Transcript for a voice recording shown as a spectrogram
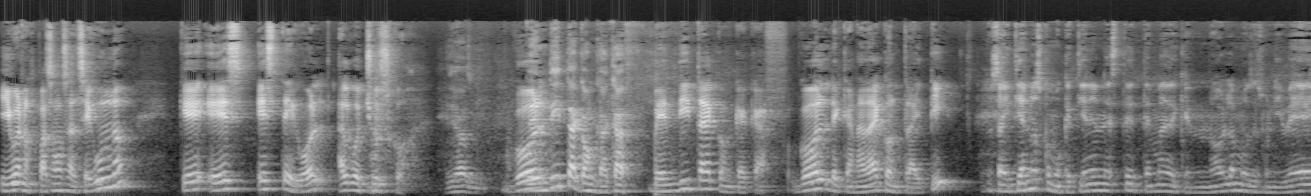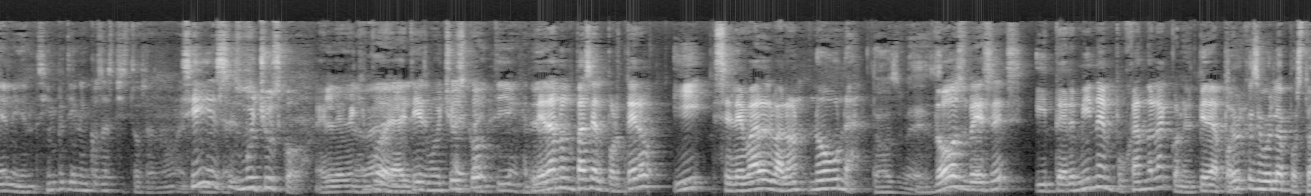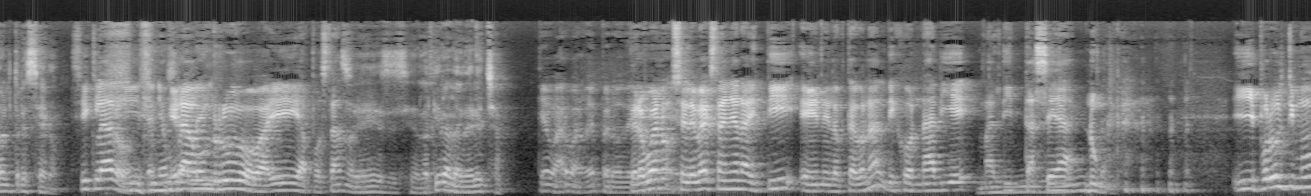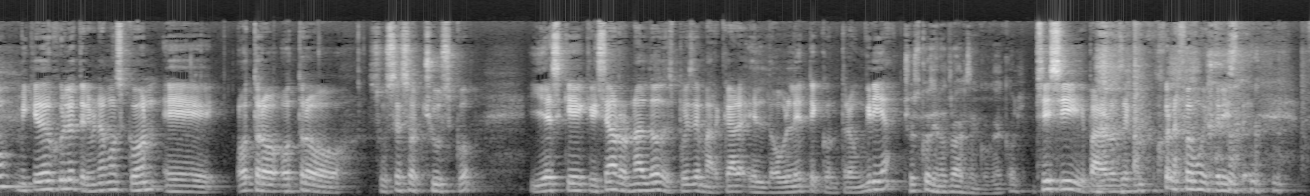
Y bueno, pasamos al segundo, que es este gol, algo chusco. Dios mío. Gol. Bendita con CACAF. Bendita con CACAF. Gol de Canadá contra Haití. Los haitianos como que tienen este tema de que no hablamos de su nivel y siempre tienen cosas chistosas, ¿no? Sí, es, es muy chusco. El, equipo verdad, de Haití es muy chusco. Haití en general. Le dan un pase al portero y se le va el balón, no una, Dos veces. dos veces y termina empujándola con el pie de Yo apoyo. creo que ese güey le apostó al 3-0. Sí, claro. Sí, tenía un Era un rudo ahí apostando. Sí, sí, sí. La tira a la derecha. Qué bárbaro, ¿eh? Pero, de- Pero bueno, se le va a extrañar a Haití en el octagonal, dijo nadie, maldita sea, nunca. Y por último, mi querido Julio, terminamos con eh, otro, otro suceso chusco. Y es que Cristiano Ronaldo, después de marcar el doblete contra Hungría, Chusco si no trabajas en Coca-Cola. sí, sí, para los de Coca-Cola fue muy triste.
